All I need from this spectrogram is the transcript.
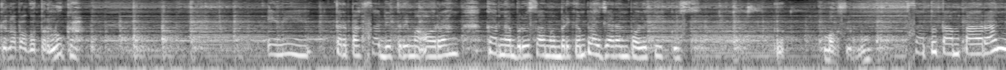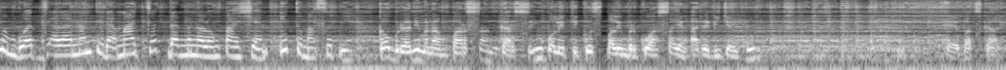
Kenapa kau terluka? Ini terpaksa diterima orang karena berusaha memberikan pelajaran politikus. Maksudmu? Satu tamparan membuat jalanan tidak macet dan menolong pasien. Itu maksudnya. Kau berani menampar Sangkar Singh, politikus paling berkuasa yang ada di Jaipur? Hebat sekali.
